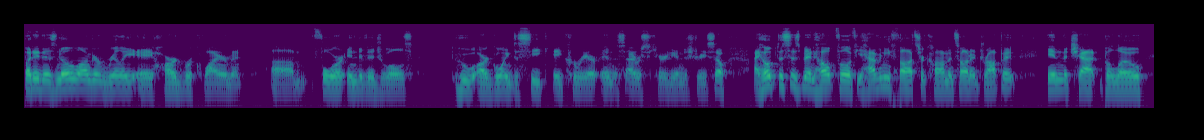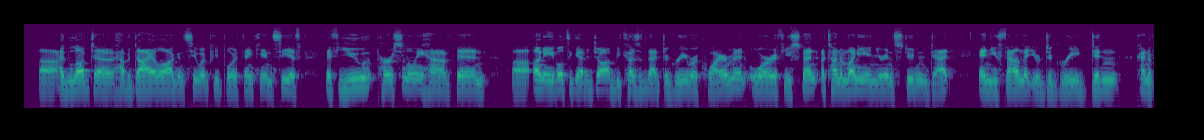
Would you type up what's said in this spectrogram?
But it is no longer really a hard requirement um, for individuals who are going to seek a career in the cybersecurity industry. So I hope this has been helpful. If you have any thoughts or comments on it, drop it in the chat below. Uh, I'd love to have a dialogue and see what people are thinking, see if if you personally have been uh, unable to get a job because of that degree requirement, or if you spent a ton of money and you're in student debt and you found that your degree didn't kind of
